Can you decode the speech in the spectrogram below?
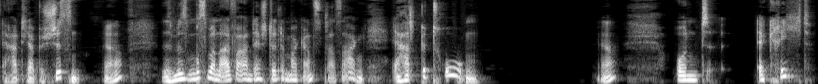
er hat ja beschissen, ja. Das muss man einfach an der Stelle mal ganz klar sagen. Er hat betrogen. Ja. Und er kriegt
